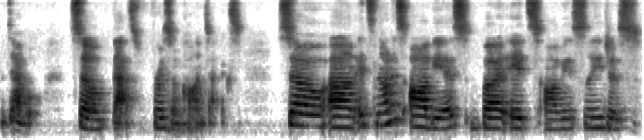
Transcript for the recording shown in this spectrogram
the devil. So that's for some context. So um, it's not as obvious, but it's obviously just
